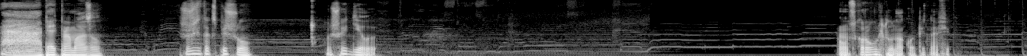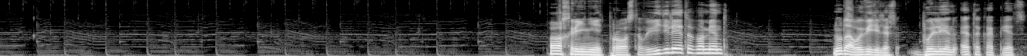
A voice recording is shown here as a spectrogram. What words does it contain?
А, опять промазал. Что же я так спешу? Ну что я делаю? Он скоро ульту накопит нафиг. Охренеть просто. Вы видели этот момент? Ну да, вы видели. Блин, это капец.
